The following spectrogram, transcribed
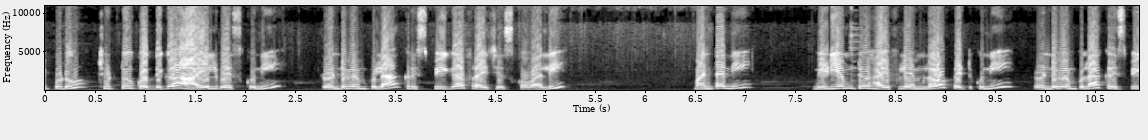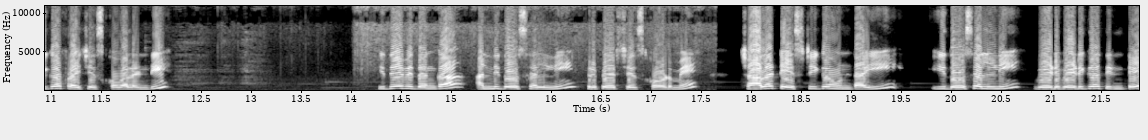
ఇప్పుడు చుట్టూ కొద్దిగా ఆయిల్ వేసుకుని రెండు వెంపులా క్రిస్పీగా ఫ్రై చేసుకోవాలి. మంటని మీడియం టు హై ఫ్లేమ్లో పెట్టుకుని రెండు వెంపులా క్రిస్పీగా ఫ్రై చేసుకోవాలండి. ఇదే విధంగా అన్ని దోశల్ని ప్రిపేర్ చేసుకోవడమే. చాలా టేస్టీగా ఉంటాయి. ఈ దోశల్ని వేడివేడిగా తింటే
